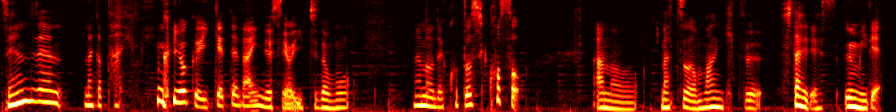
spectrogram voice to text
全然なんかタイミングよく行けてないんですよ一度も。なので今年こそあの夏を満喫したいです。海で。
